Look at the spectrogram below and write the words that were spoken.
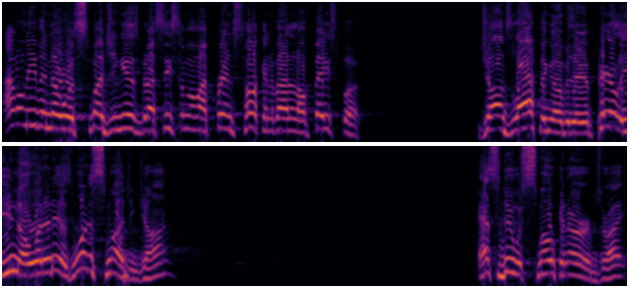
I don't even know what smudging is, but I see some of my friends talking about it on Facebook. John's laughing over there. Apparently, you know what it is. What is smudging, John? It has to do with smoking herbs, right?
